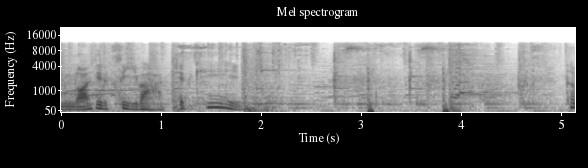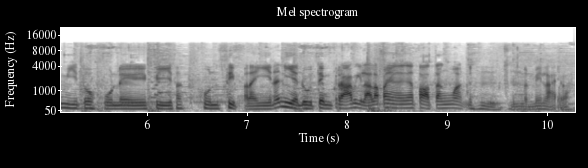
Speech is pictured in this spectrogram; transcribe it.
หนึ่งร้อยสี่สิบสี่บาทเช็ดขี้ ถ้ามีตัวคูณในฟรีสักคูณสิบอะไรอย่างงี้นะเนี่ยดูเต็มกราฟอีกแล้วแล้วไปยังไงกันต่อจังหวัดมันไม่ไหลวะ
